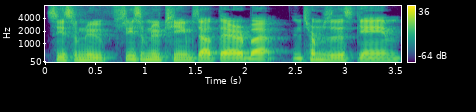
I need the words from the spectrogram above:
see some new see some new teams out there. But in terms of this game,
